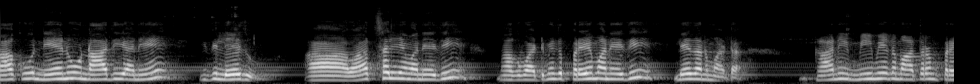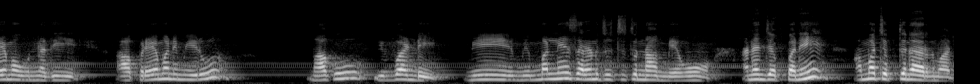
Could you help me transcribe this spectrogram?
మాకు నేను నాది అనే ఇది లేదు. ఆ వాత్సల్యం అనేది మాకు వాటి మీద ప్రేమ అనేది లేదనమాట కానీ మీ మీద మాత్రం ప్రేమ ఉన్నది. ఆ ప్రేమని మీరు మాకు ఇవ్వండి. మీ మిమ్మల్నే శరణు చుచ్చుతున్నాం మేము అని చెప్పని అమ్మ చెప్తున్నారనమాట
